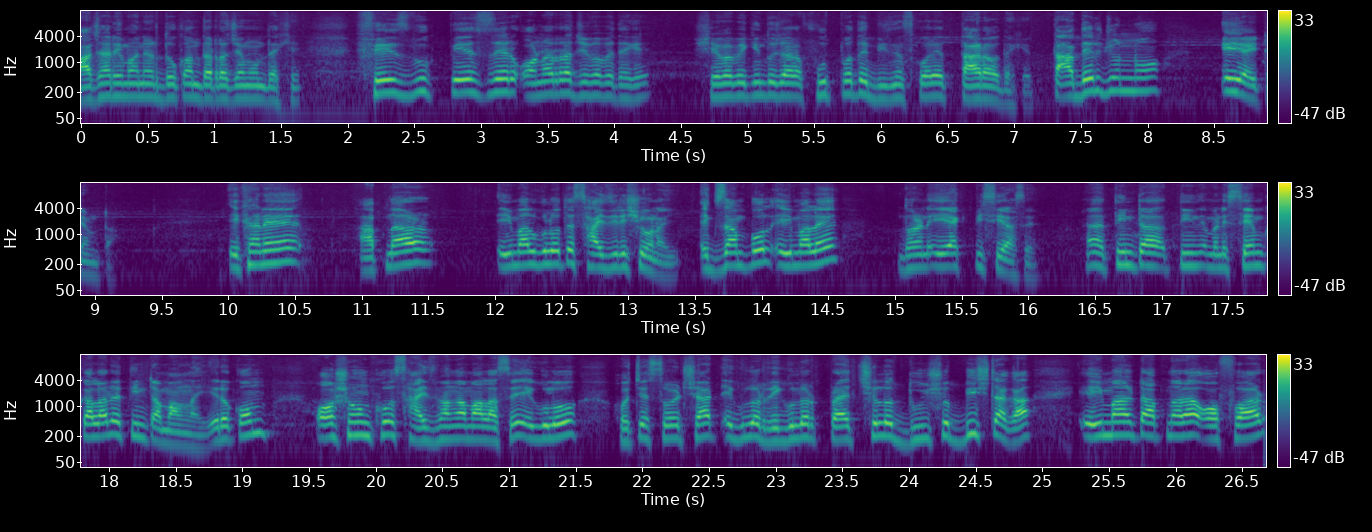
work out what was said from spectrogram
মাঝারি মানের দোকানদাররা যেমন দেখে ফেসবুক পেজের অনাররা যেভাবে দেখে, সেভাবে কিন্তু যারা ফুটপাতে বিজনেস করে, তারাও দেখে। তাদের জন্য এই আইটেমটা এখানে আপনার এই মালগুলোতে সাইজ রেশিও নাই। এক্সাম্পল এই মালে ধরেন এই এক পিসি আছে। হ্যাঁ তিনটা, তিন মানে সেম কালারে তিনটা মাল নাই। এরকম অসংখ্য সাইজ ভাঙা মাল আছে। এগুলো হচ্ছে সোয়েট শার্ট এগুলো রেগুলার প্রাইস ছিল দুইশো বিশ টাকা। এই মালটা আপনারা অফার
